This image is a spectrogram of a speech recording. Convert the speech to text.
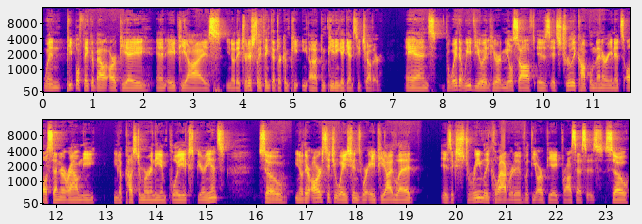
when people think about RPA and APIs, you know, they traditionally think that they're compete, uh, competing against each other. And the way that we view it here at MuleSoft is it's truly complementary and it's all centered around the you know customer and the employee experience So, you know, there are situations where API led is extremely collaborative with the RPA processes. So,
